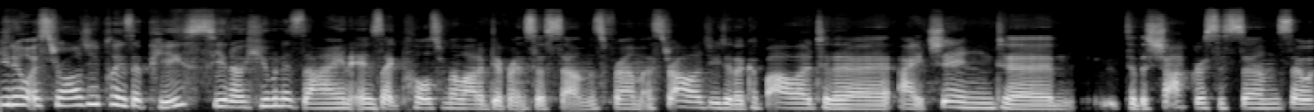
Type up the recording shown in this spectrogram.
you know astrology plays a piece you know human design is like pulls from a lot of different systems from astrology to the kabbalah to the i ching to to the chakra system so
